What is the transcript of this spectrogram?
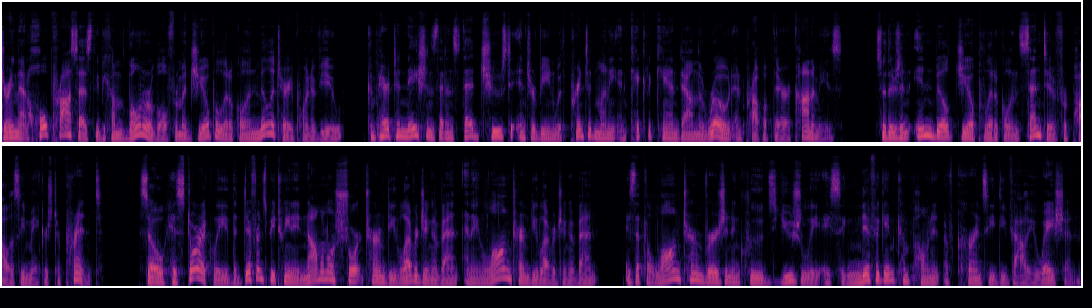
during that whole process they become vulnerable from a geopolitical and military point of view compared to nations that instead choose to intervene with printed money and kick the can down the road and prop up their economies. So there's an inbuilt geopolitical incentive for policymakers to print. So, historically, the difference between a nominal short term deleveraging event and a long term deleveraging event is that the long term version includes usually a significant component of currency devaluation.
